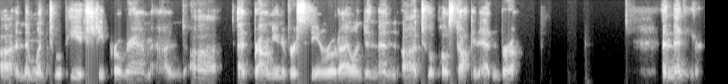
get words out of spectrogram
uh, and then went to a PhD program and uh, at Brown University in Rhode Island, and then uh, to a postdoc in Edinburgh, and then here.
